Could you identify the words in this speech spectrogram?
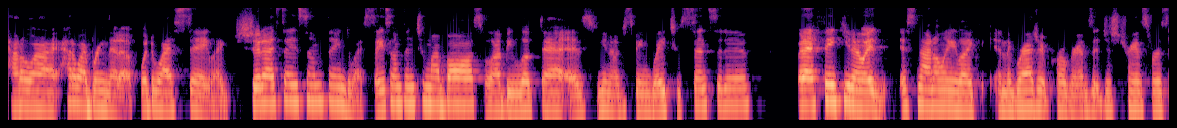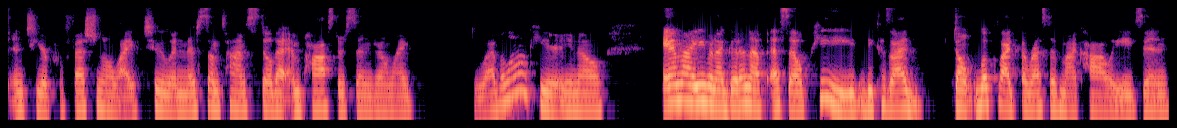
how do i how do i bring that up? What do i say? Like should i say something? Do i say something to my boss? Will i be looked at as you know just being way too sensitive? But i think you know it, it's not only like in the graduate programs it just transfers into your professional life too and there's sometimes still that imposter syndrome like do i belong here? You know am i even a good enough slp because i don't look like the rest of my colleagues. And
